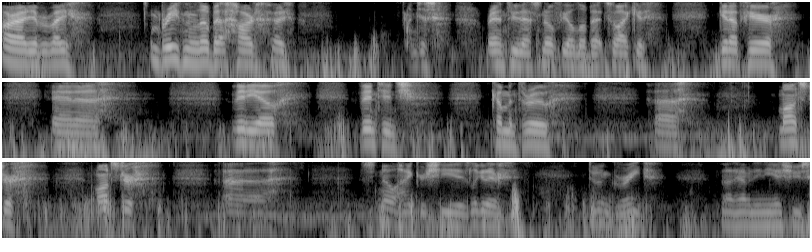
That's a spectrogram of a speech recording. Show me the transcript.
All right, everybody. I'm breathing a little bit hard. I just ran through that snowfield a little bit so I could get up here and uh, video vintage coming through. Uh, monster, monster uh, snow hiker she is. Look at her, doing great not having any issues.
